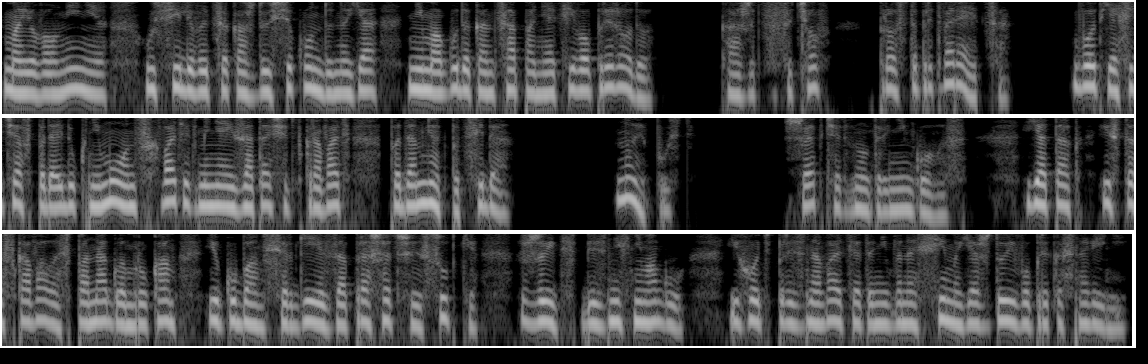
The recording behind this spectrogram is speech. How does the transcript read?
Мое волнение усиливается каждую секунду, но я не могу до конца понять его природу. Кажется, Сычев просто притворяется. Вот я сейчас подойду к нему, он схватит меня и затащит в кровать, подомнет под себя. Ну и пусть. Шепчет внутренний голос. Я так истосковалась по наглым рукам и губам Сергея за прошедшие сутки. Жить без них не могу. И хоть признавать это невыносимо, я жду его прикосновений.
